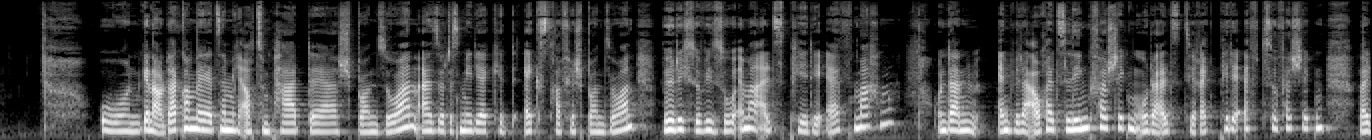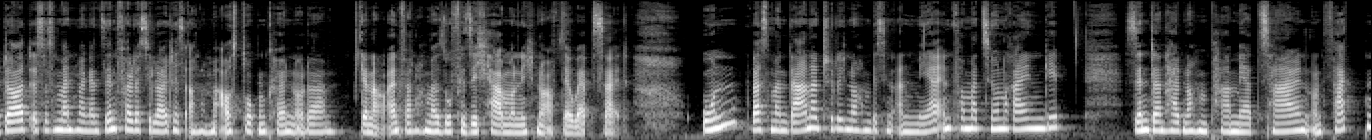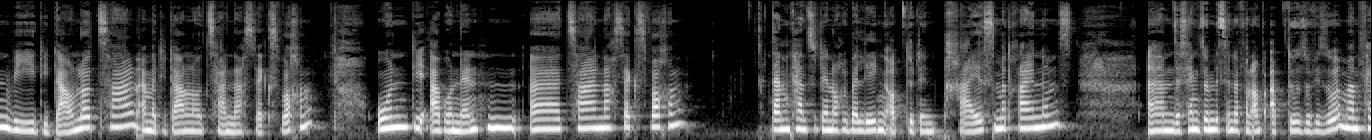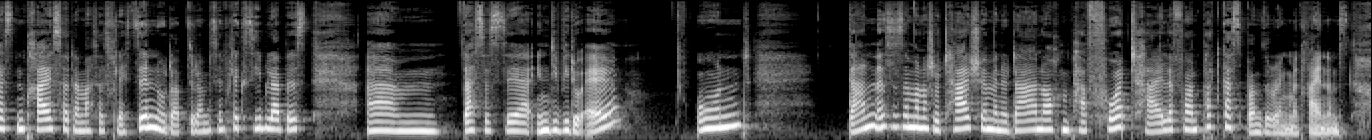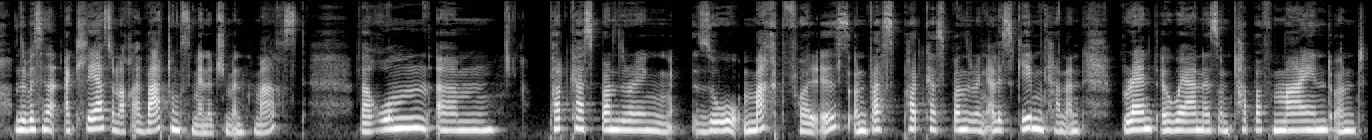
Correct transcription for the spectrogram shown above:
Und genau, da kommen wir jetzt nämlich auch zum Part der Sponsoren. Also das Media Kit extra für Sponsoren würde ich sowieso immer als PDF machen und dann entweder auch als Link verschicken oder als direkt PDF zu verschicken, weil dort ist es manchmal ganz sinnvoll, dass die Leute es auch nochmal ausdrucken können oder genau, einfach nochmal so für sich haben und nicht nur auf der Website. Und was man da natürlich noch ein bisschen an mehr Informationen reingibt, sind dann halt noch ein paar mehr Zahlen und Fakten wie die Downloadzahlen, einmal die Downloadzahlen nach sechs Wochen und die Abonnentenzahlen nach sechs Wochen. Dann kannst du dir noch überlegen, ob du den Preis mit reinnimmst. Ähm, das hängt so ein bisschen davon ab, ob du sowieso immer einen festen Preis hast, dann macht das vielleicht Sinn oder ob du da ein bisschen flexibler bist. Ähm, das ist sehr individuell und dann ist es immer noch total schön, wenn du da noch ein paar Vorteile von Podcast-Sponsoring mit reinnimmst und so ein bisschen erklärst und auch Erwartungsmanagement machst, warum ähm, Podcast-Sponsoring so machtvoll ist und was Podcast-Sponsoring alles geben kann an Brand Awareness und Top of Mind und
